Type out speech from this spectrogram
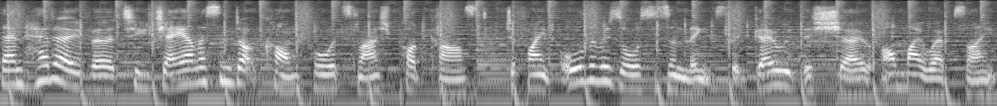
then head over to jayallyson.com forward slash podcast to find all the resources and links that go with this show on my website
